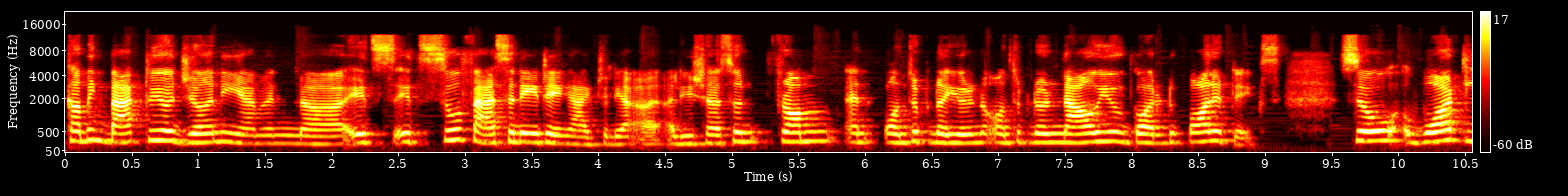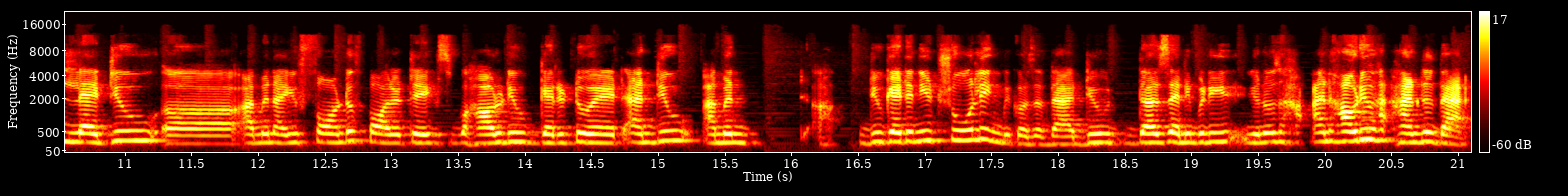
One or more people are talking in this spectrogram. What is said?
coming back to your journey, I mean, uh, it's it's so fascinating actually, uh, Alisha. So, from an entrepreneur, you're an entrepreneur now. You've got into politics. So, what led you? Uh, I mean, are you fond of politics? How did you get into it? And do you, I mean, do you get any trolling because of that? Do you, does anybody, you know, and how do you handle that?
